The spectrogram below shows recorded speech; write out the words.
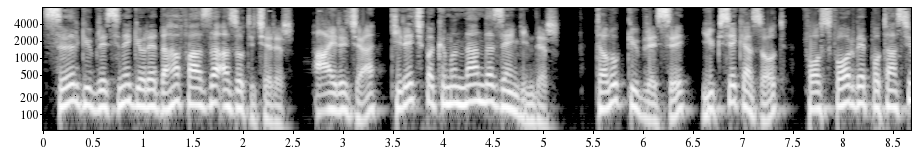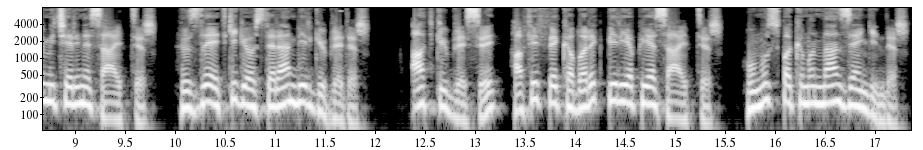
sığır gübresine göre daha fazla azot içerir. Ayrıca, kireç bakımından da zengindir. Tavuk gübresi, yüksek azot, fosfor ve potasyum içeriğine sahiptir. Hızlı etki gösteren bir gübredir. At gübresi, hafif ve kabarık bir yapıya sahiptir. Humus bakımından zengindir.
